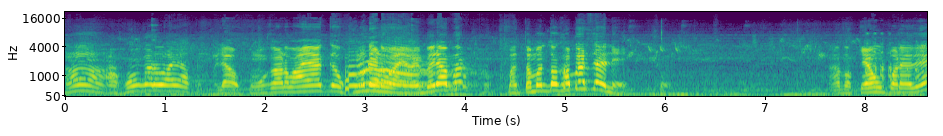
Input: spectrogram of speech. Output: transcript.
હા. હોંગાડવા આયા? એટલે ફોંગાડવા આયા કે ફોંડાડવા આયા બરાબર? પણ તમને તો ખબર છે ને. આ તો કેવું પડે છે.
